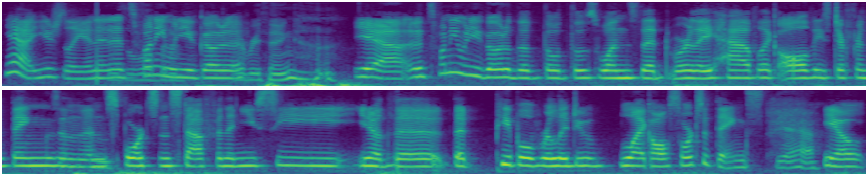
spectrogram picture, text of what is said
Yeah, usually, and it's funny when you go to everything. Yeah, and it's funny when you go to the, the those ones that where they have like all these different things and, Mm-hmm. sports and stuff, and then you see you know the that people really do like all sorts of things. yeah. You know,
